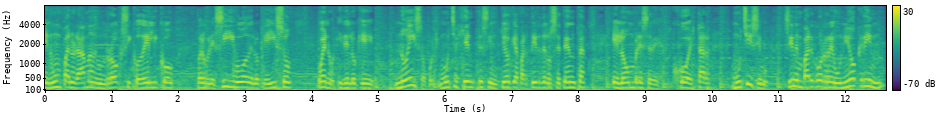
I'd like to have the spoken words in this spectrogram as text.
en un panorama de un rock psicodélico progresivo, de lo que hizo, bueno, y de lo que no hizo, porque mucha gente sintió que a partir de los 70 el hombre se dejó estar muchísimo. Sin embargo, reunió Cream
